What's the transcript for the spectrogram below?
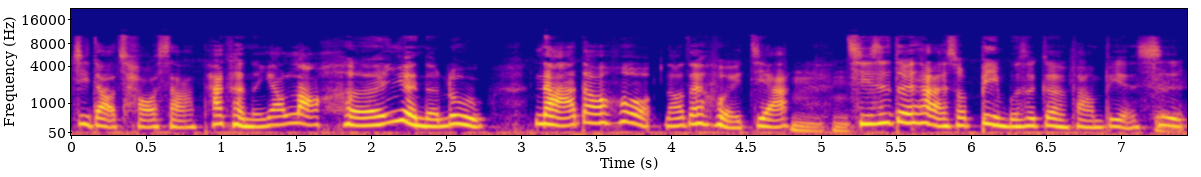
寄到超商，他可能要绕很远的路拿到货，然后再回家。嗯，其实对他来说并不是更方便，是。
